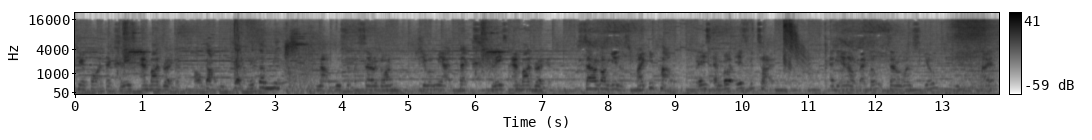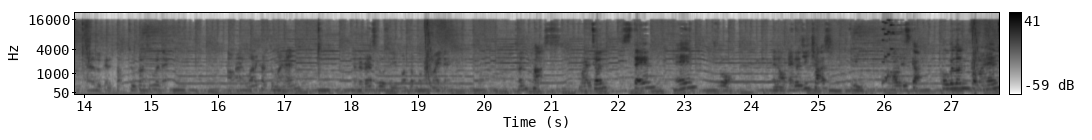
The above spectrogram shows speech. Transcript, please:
Tier 4 attacks Blaze Ember Dragon. I'll guard with Jet Meter Meat. Now boosted by Saragon, Shivamia attacks Blaze Ember Dragon. Saragon gains a spiky power. Blaze Ember is retired. At the end of battle, Saragon's skill is retired, and I look at the top two cards of my deck. I'll add one card to my hand, and the rest goes to the bottom of my deck. Turn pass. My turn. Stand and draw. And I'll energy charge 3. I'll discard Kogalan from my hand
